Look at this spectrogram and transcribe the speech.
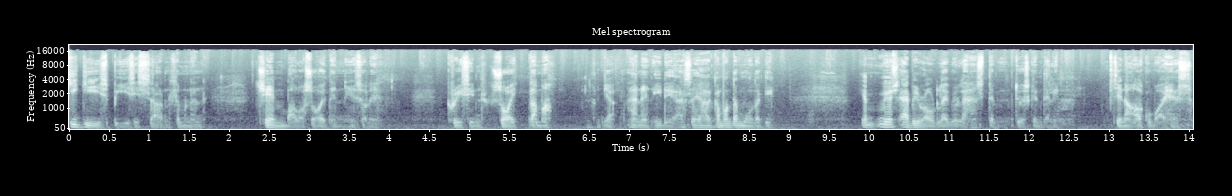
Piggies-biisissä on semmoinen cembalo-soitin, niin se oli Chrisin soittama ja hänen ideansa ja aika monta muutakin Ja myös Abbey Road-levyllä hän sitten työskenteli siinä alkuvaiheessa.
